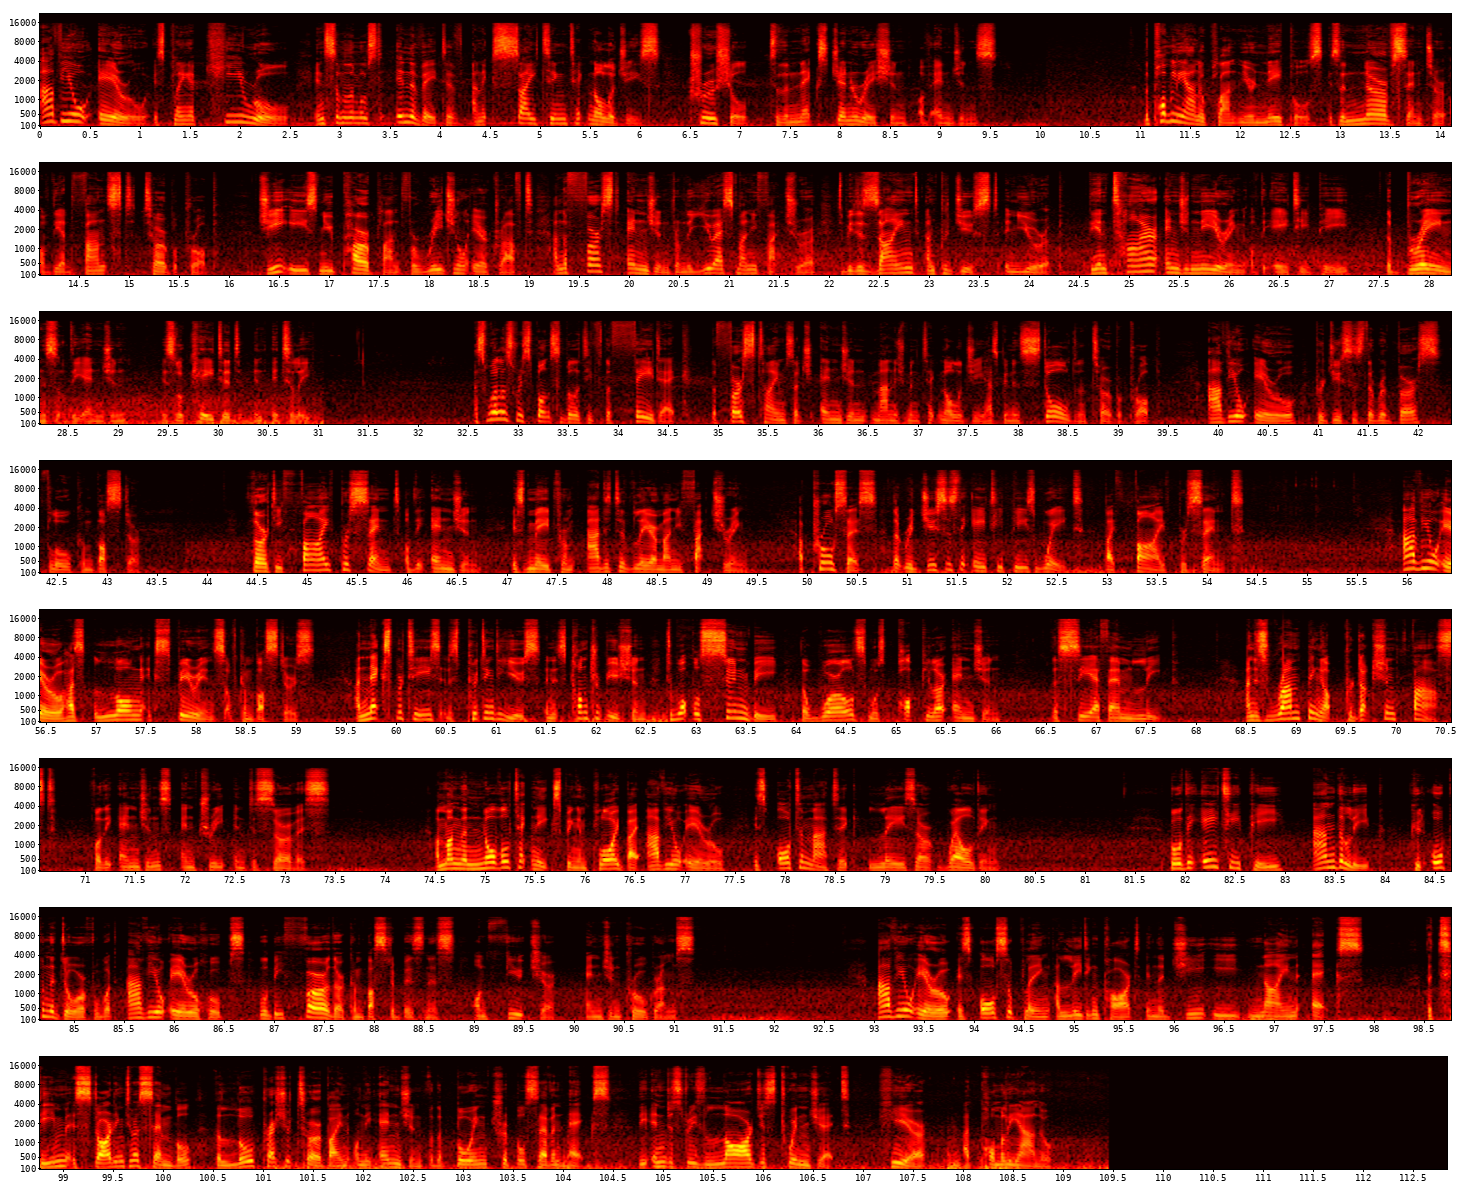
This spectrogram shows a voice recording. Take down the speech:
Avio Aero is playing a key role in some of the most innovative and exciting technologies crucial to the next generation of engines. The Pomigliano plant near Naples is the nerve centre of the advanced turboprop, GE's new power plant for regional aircraft and the first engine from the US manufacturer to be designed and produced in Europe. The entire engineering of the ATP, the brains of the engine, is located in Italy. As well as responsibility for the FADEC, the first time such engine management technology has been installed in a turboprop, Avio Aero produces the reverse flow combustor. 35% of the engine is made from additive layer manufacturing, a process that reduces the ATP's weight by 5%. Avio Aero has long experience of combustors an expertise it is putting to use in its contribution to what will soon be the world's most popular engine, the CFM LEAP, and is ramping up production fast for the engine's entry into service. Among the novel techniques being employed by Avio Aero is automatic laser welding. Both the ATP and the LEAP could open the door for what Avio Aero hopes will be further combustor business on future engine programs. Avio Aero is also playing a leading part in the GE9X. The team is starting to assemble the low pressure turbine on the engine for the Boeing 777X, the industry's largest twin jet, here at Pomigliano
